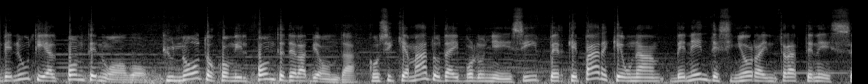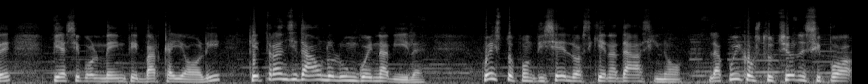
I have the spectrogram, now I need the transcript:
Benvenuti al Ponte Nuovo, più noto come il Ponte della Bionda, così chiamato dai bolognesi perché pare che una venente signora intrattenesse piacevolmente i barcaioli che transitavano lungo il navile. Questo ponticello a schiena d'asino, la cui costruzione si può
